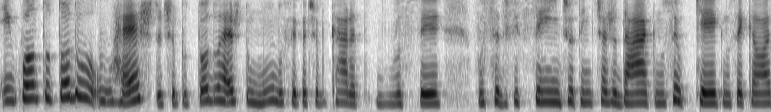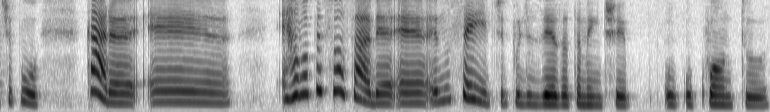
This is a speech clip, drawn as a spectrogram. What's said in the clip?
Enquanto todo o resto, tipo, todo o resto do mundo fica tipo, cara, você, você é deficiente, eu tenho que te ajudar, que não sei o quê, que não sei o que lá. Tipo, cara, é é uma pessoa, sabe? É, é, eu não sei, tipo, dizer exatamente o, o quanto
